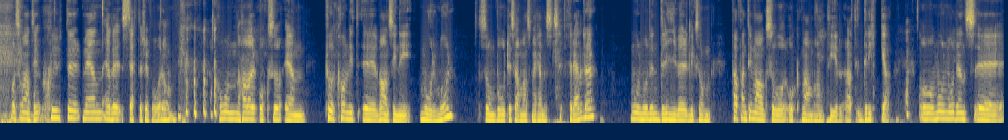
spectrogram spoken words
och som antingen skjuter män eller sätter sig på dem. Hon har också en fullkomligt eh, vansinnig mormor som bor tillsammans med hennes föräldrar. Mormodern driver liksom pappan till magsår och mamman till att dricka. Och mormoderns eh,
